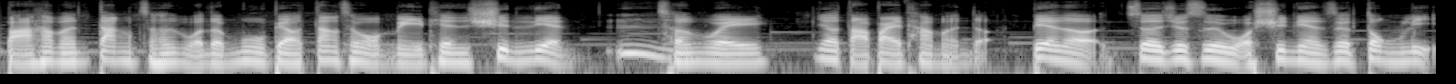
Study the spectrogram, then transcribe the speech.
把他们当成我的目标，当成我每天训练，嗯，成为。要打败他们的。变了，这就是我训练的这个动力。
